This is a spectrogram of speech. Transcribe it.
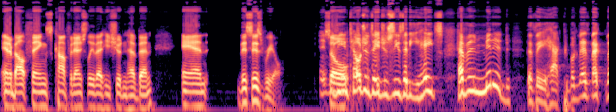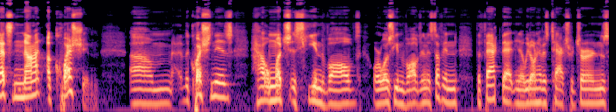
and about things confidentially that he shouldn't have been. And this is real. So, the intelligence agencies that he hates have admitted that they hack people. That, that, that's not a question. Um, the question is, how much is he involved, or was he involved in this stuff? And the fact that you know we don't have his tax returns,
